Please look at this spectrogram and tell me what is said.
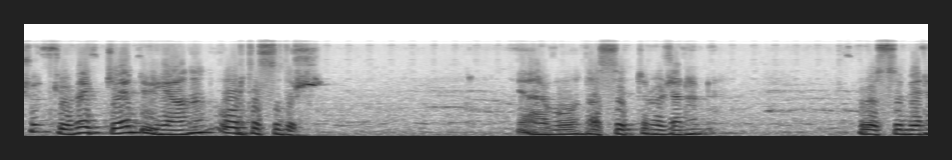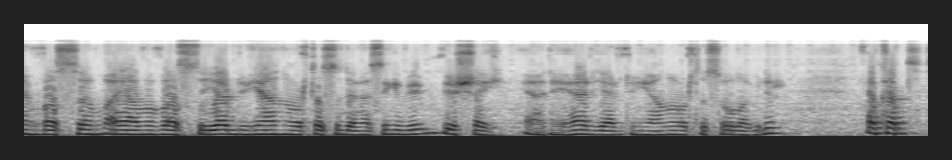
Çünkü Mekke dünyanın ortasıdır. Yani bu Nasrettin Hoca'nın burası benim bastığım, ayağımı bastığı yer dünyanın ortası demesi gibi bir şey. Yani her yer dünyanın ortası olabilir. Fakat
